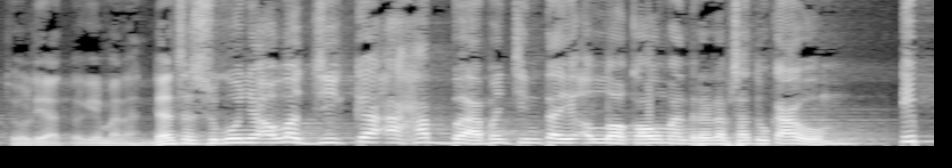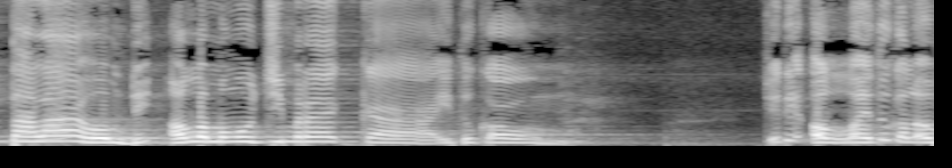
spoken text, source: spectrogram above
Tuh lihat bagaimana Dan sesungguhnya Allah jika ahabba Mencintai Allah kauman terhadap satu kaum Ibtalahum Allah menguji mereka Itu kaum Jadi Allah itu kalau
